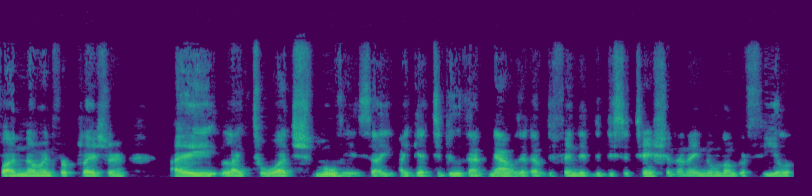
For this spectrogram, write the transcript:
fun now and for pleasure I like to watch movies. I, I get to do that now that I've defended the dissertation and I no longer feel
